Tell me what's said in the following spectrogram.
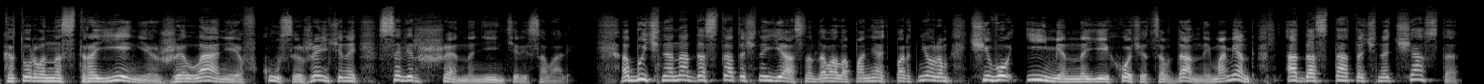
которого настроение, желания, вкусы женщины совершенно не интересовали. Обычно она достаточно ясно давала понять партнерам, чего именно ей хочется в данный момент, а достаточно часто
